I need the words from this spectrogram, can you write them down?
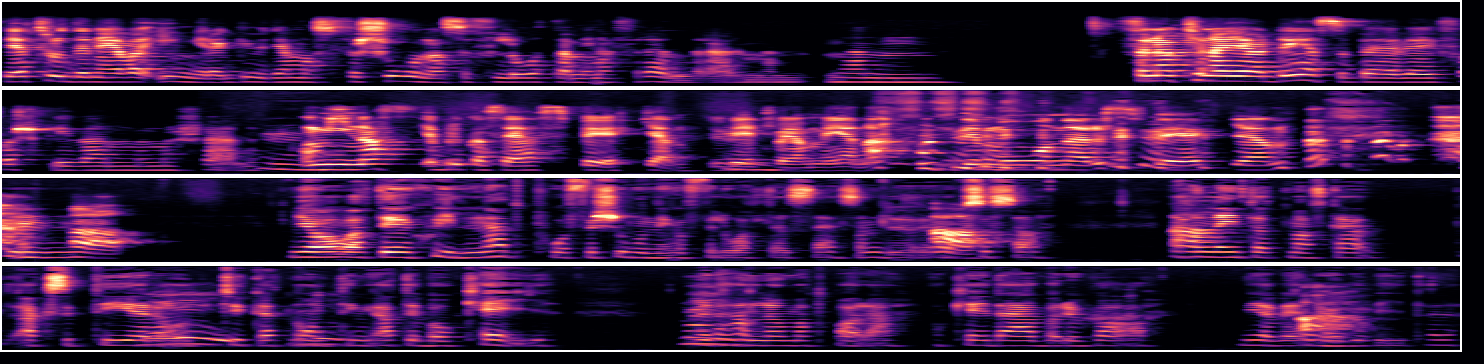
För jag trodde när jag var yngre, gud jag måste försonas och förlåta mina föräldrar. Men, men för att kunna göra det så behöver jag ju först bli vän med mig själv. Mm. Och mina, jag brukar säga spöken, du vet mm. vad jag menar. Demoner, spöken. Mm. ja. ja, och att det är en skillnad på försoning och förlåtelse som du ja. också sa. Det ja. handlar inte om att man ska acceptera Nej. och tycka att, någonting, att det var okej. Okay. Men det handlar om att bara, okej okay, det här var det var, men jag väljer att gå vidare.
